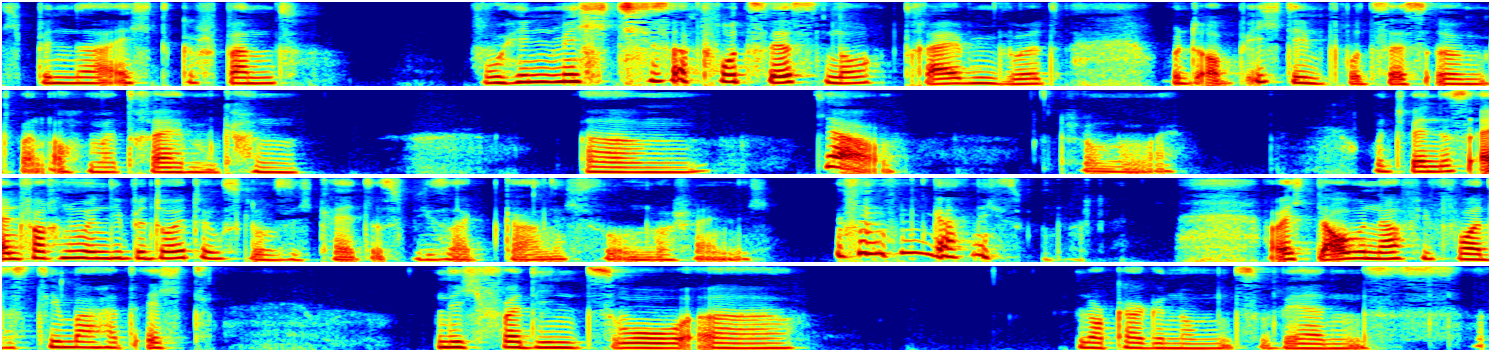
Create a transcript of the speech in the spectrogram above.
Ich bin da echt gespannt, wohin mich dieser Prozess noch treiben wird und ob ich den Prozess irgendwann auch mal treiben kann. Ähm, ja, schauen wir mal. Und wenn es einfach nur in die Bedeutungslosigkeit ist, wie gesagt, gar nicht so unwahrscheinlich. gar nicht so unwahrscheinlich. Aber ich glaube nach wie vor, das Thema hat echt nicht verdient, so äh, locker genommen zu werden. Das ist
